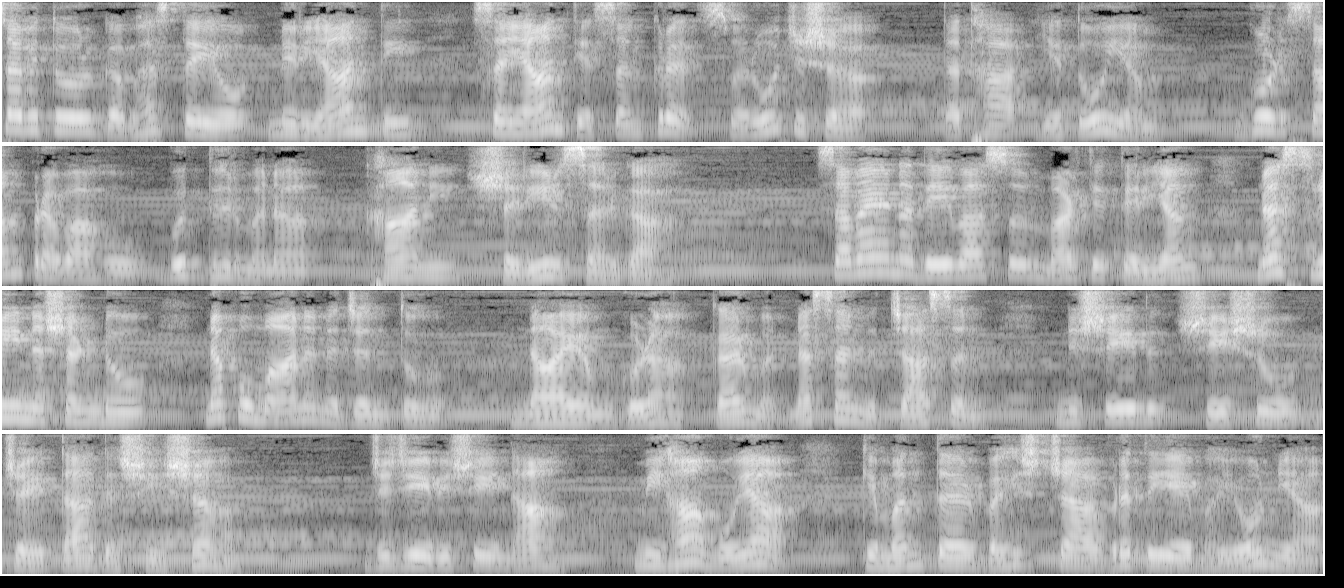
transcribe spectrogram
सवितुर्गभस्तयो निर्यान्ति सयान्त्य संकृत स्वरोचिष तथा यतोयम गुण संप्रवाहो बुद्धिर्मन खानि शरीर सर्गा सवय न देवासुर मर्त्य तिर्यंग न स्त्री न षंडो न पुमान न जंतु नायम गुण कर्म न सन्न चासन, निषेध शेषो जयता दशेष जिजे विषे ना मिहामुया किमन्तर्बहिश्चावृतये भयोन्या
